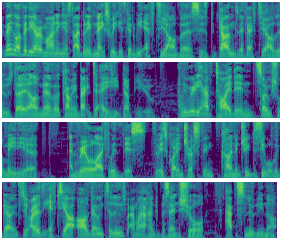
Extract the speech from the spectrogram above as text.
Then got a video reminding us that I believe next week is going to be FTR versus the Guns, and if FTR lose, they are never coming back to AEW. And we really have tied in social media and real life with this. So it's quite interesting. Kind of intrigued to see what we're going to do. I don't think FTR are going to lose, but am I 100% sure? Absolutely not.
